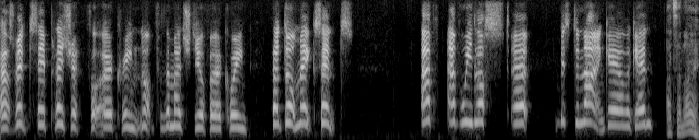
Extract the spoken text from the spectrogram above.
I was meant to say pleasure for her queen, not for the majesty of her queen. That don't make sense. Have have we lost uh, Mr. Nightingale again? I don't know.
